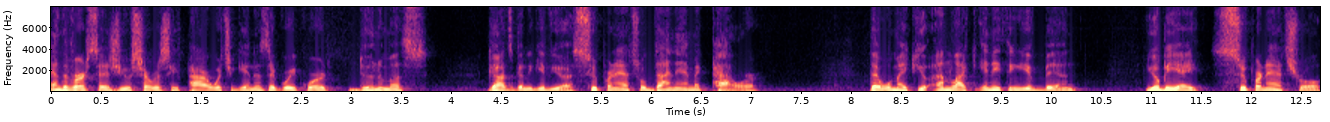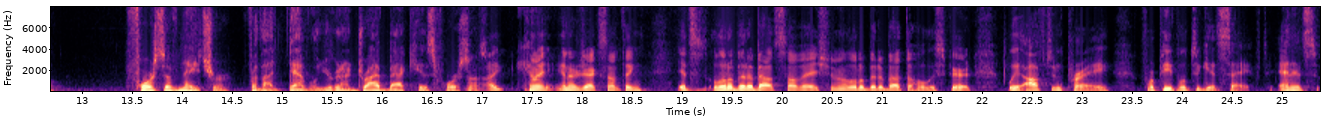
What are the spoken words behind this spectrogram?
And the verse says, You shall receive power, which again is the Greek word dunamis. God's going to give you a supernatural dynamic power that will make you unlike anything you've been. You'll be a supernatural force of nature for the devil. You're going to drive back his forces. Uh, I, can I interject something? It's a little bit about salvation, a little bit about the Holy Spirit. We often pray for people to get saved, and it's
